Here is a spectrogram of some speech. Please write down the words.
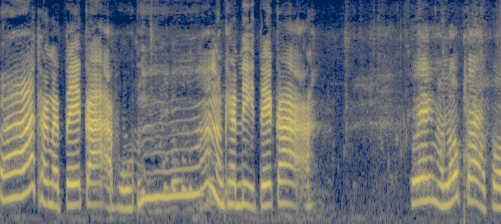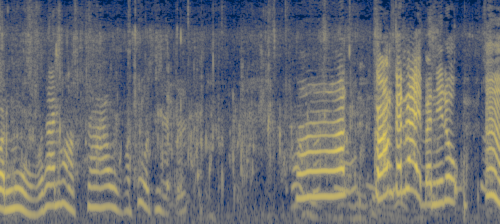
ปาดทางน่ะเตะกะผู้อืมน้องแคนดี้เตะกะตัวเองน่ะลบกะก่อนหมู่บ่ท่านหอกเช้าเขาพูดหนาปาดกองกันไว้บัดนี้ลูกอือ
